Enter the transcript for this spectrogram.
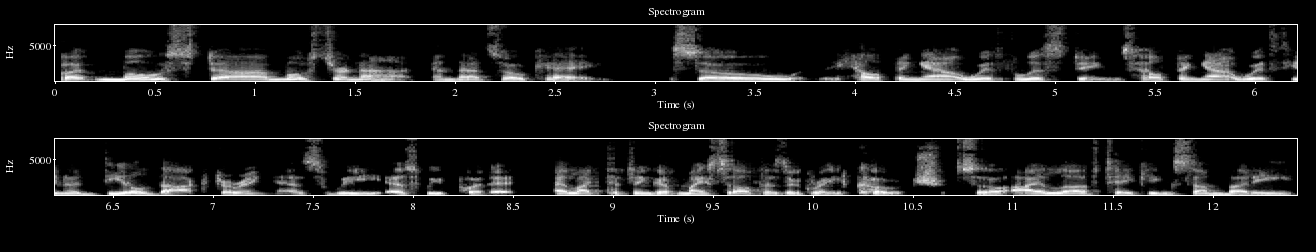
but most uh, most are not, and that's okay. So helping out with listings, helping out with you know deal doctoring, as we as we put it. I like to think of myself as a great coach. So I love taking somebody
